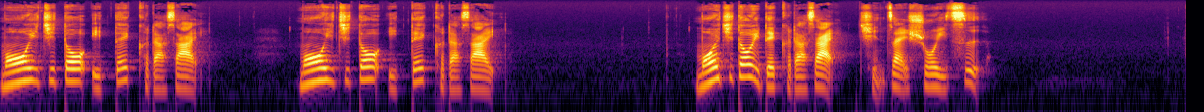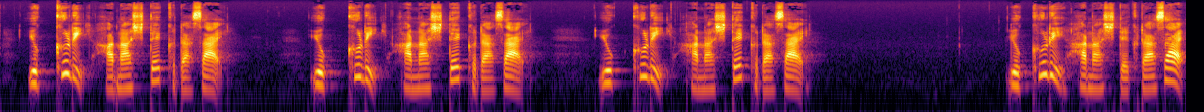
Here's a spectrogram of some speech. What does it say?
もう一度言ってください。もう一度言ってください。もう一度言ってください。请再说一次。ゆっくり話してください。ゆっくり話してください。ゆっくり話してください。ゆっくり話してください。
